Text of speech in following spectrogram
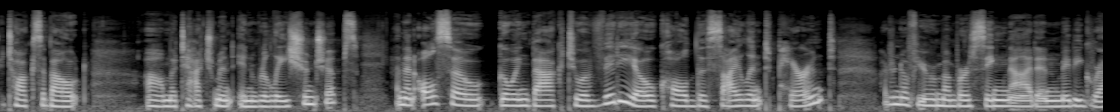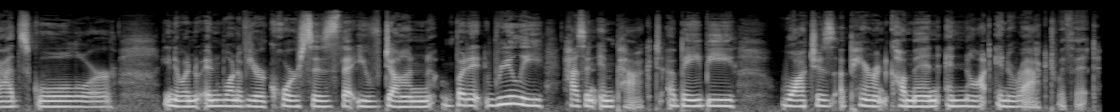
It talks about um, attachment in relationships. And then also going back to a video called The Silent Parent. I don't know if you remember seeing that in maybe grad school or, you know, in, in one of your courses that you've done, but it really has an impact. A baby watches a parent come in and not interact with it.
